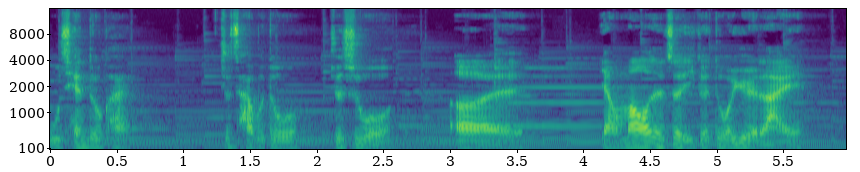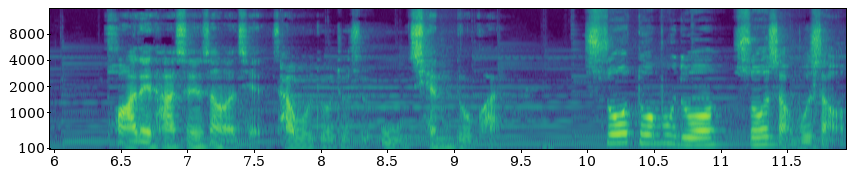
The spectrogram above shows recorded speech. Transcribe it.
五千多块，就差不多，就是我呃养猫的这一个多月来花在它身上的钱，差不多就是五千多块。说多不多，说少不少。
